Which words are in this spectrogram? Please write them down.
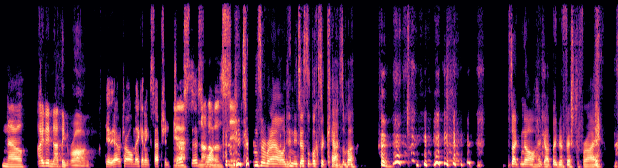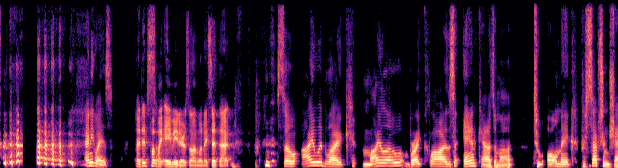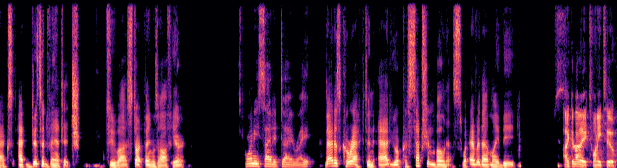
no. I did nothing wrong. Yeah, the Avatar will make an exception Yes, just this none once. of us he turns around and he just looks at Kazuma. He's like, no, I got bigger fish to fry. Anyways, I did put So- my aviators on when I said that. so I would like Milo, Bright Claws, and Kazuma to all make perception checks at disadvantage to uh, start things off here. 20 sided die, right? That is correct, and add your perception bonus, whatever that might be. I got a 22.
